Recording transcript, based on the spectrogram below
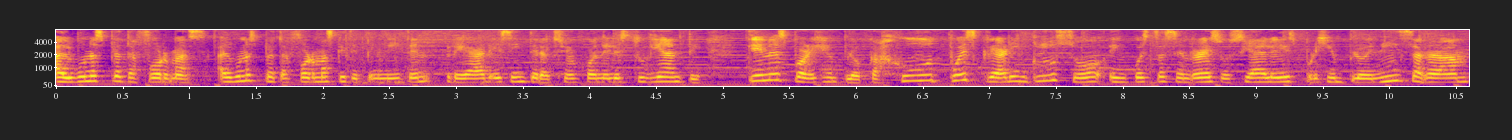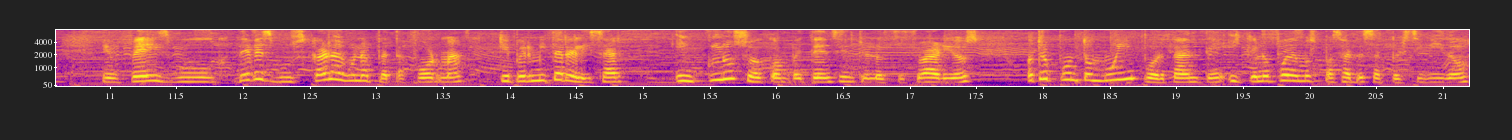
algunas plataformas, algunas plataformas que te permiten crear esa interacción con el estudiante. Tienes, por ejemplo, Kahoot, puedes crear incluso encuestas en redes sociales, por ejemplo, en Instagram, en Facebook. Debes buscar alguna plataforma que permita realizar incluso competencia entre los usuarios. Otro punto muy importante y que no podemos pasar desapercibido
